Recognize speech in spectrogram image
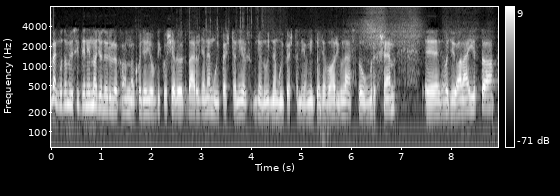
Megmondom őszintén, én nagyon örülök annak, hogy a jobbikos jelölt, bár ugye nem Újpesten él, ugyanúgy nem Újpesten él, mint ahogy a Varjú László úr sem, hogy ő aláírta.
